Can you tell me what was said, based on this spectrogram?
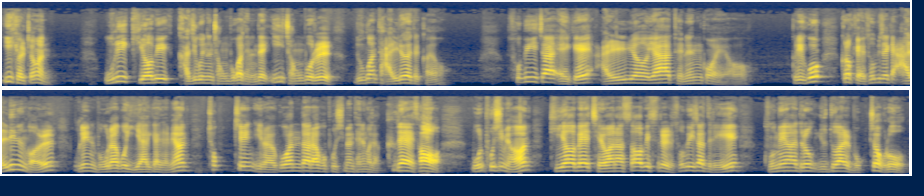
이 결정은 우리 기업이 가지고 있는 정보가 되는데 이 정보를 누구한테 알려야 될까요? 소비자에게 알려야 되는 거예요. 그리고 그렇게 소비자에게 알리는 걸 우리는 뭐라고 이야기하냐면 촉진이라고 한다라고 보시면 되는 거죠. 그래서 보시면 기업의 재화나 서비스를 소비자들이 구매하도록 유도할 목적으로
